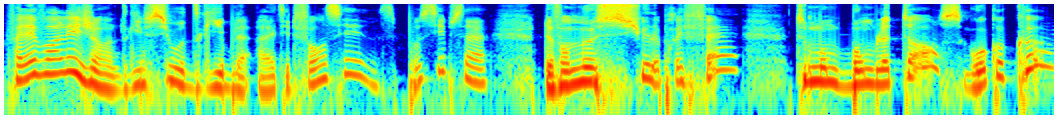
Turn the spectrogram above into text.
Fallait voir les gens, dribble sur dribble. Arrêtez de forcer, c'est possible ça. Devant monsieur le préfet, tout le monde bombe le torse, gros coco.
